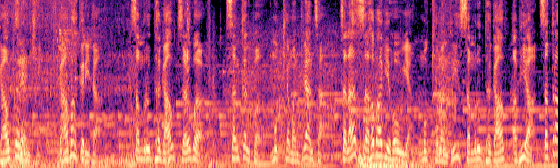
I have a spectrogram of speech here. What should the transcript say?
गावकऱ्यांची गावाकरिता. समृद्ध गाव चळवळ संकल्प मुख्यमंत्र्यांचा. चला सहभागी होऊया. मुख्यमंत्री समृद्ध गाव अभियान. सतरा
